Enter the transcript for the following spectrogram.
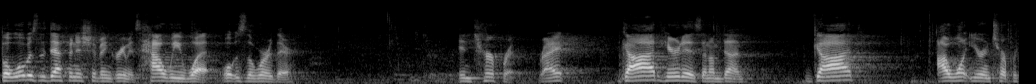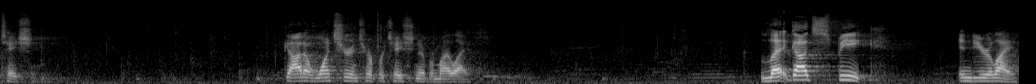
but what was the definition of agreements? How we what? What was the word there? Interpret, right? God, here it is, and I'm done. God, I want your interpretation. God, I want your interpretation over my life. Let God speak into your life.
